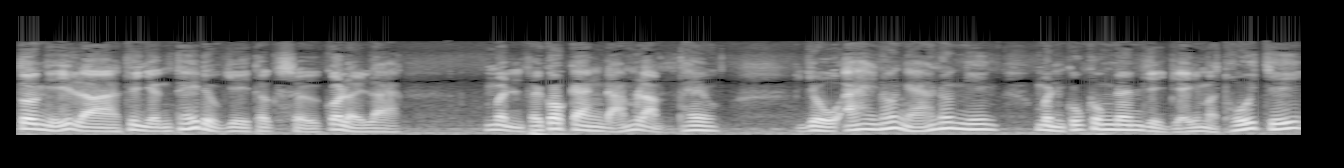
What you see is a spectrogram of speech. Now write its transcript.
Tôi nghĩ là khi nhận thấy điều gì thật sự có lợi lạc, mình phải có can đảm làm theo. Dù ai nói ngã nói nghiêng, mình cũng không nên vì vậy mà thối chí.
